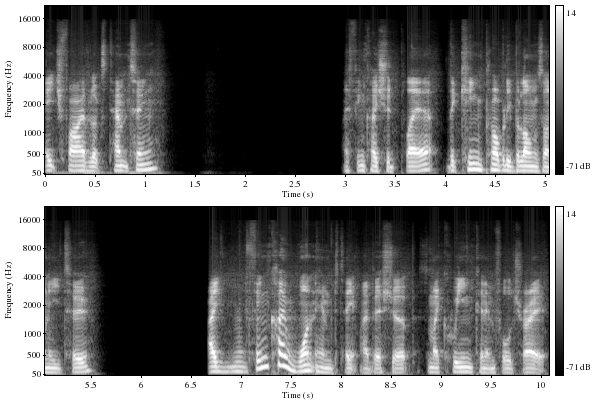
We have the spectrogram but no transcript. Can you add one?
h5 looks tempting. I think I should play it. The king probably belongs on e2. I think I want him to take my bishop, so my queen can infiltrate.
